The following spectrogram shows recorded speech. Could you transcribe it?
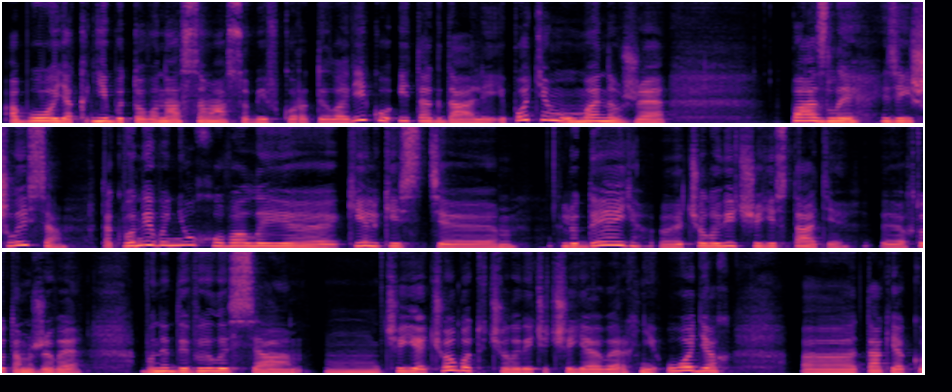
або як нібито вона сама собі вкоротила віку і так далі. І потім у мене вже пазли зійшлися. Так вони винюхували кількість людей е, чоловічої статі, е, хто там живе. Вони дивилися, чи є чоботи чоловічі, чи є верхній одяг. Е, Так як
